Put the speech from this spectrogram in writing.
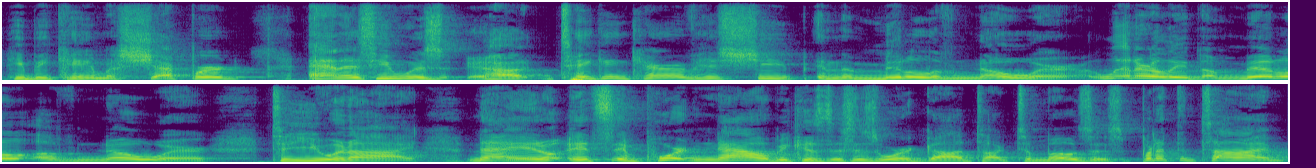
He became a shepherd. And as he was uh, taking care of his sheep in the middle of nowhere, literally the middle of nowhere to you and I. Now, it's important now because this is where God talked to Moses. But at the time,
